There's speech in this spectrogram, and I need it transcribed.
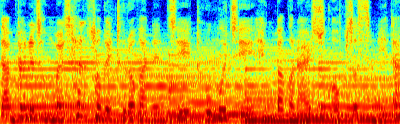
남편은 정말 산속에 들어갔는지 도무지 행방을 알 수가 없었습니다.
